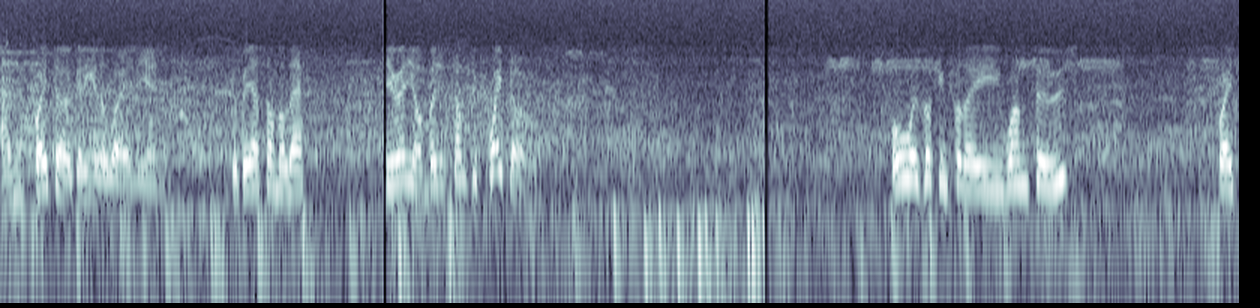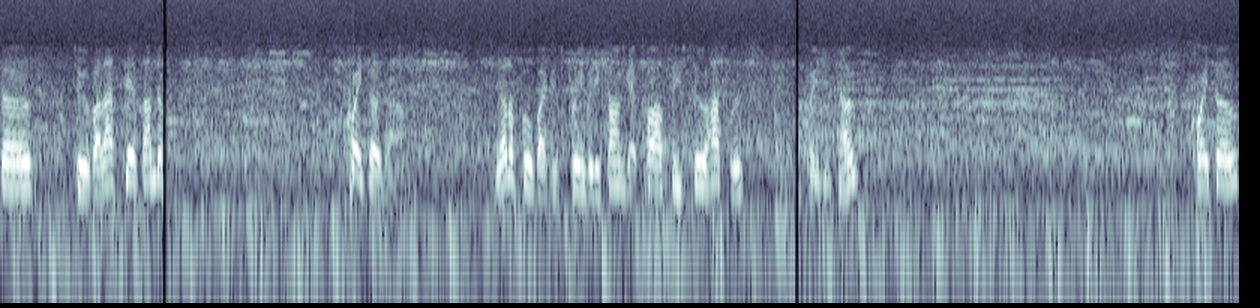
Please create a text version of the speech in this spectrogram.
And Cueto getting it away in the end. Tobias on the left, Irenion, but it's come to Cueto. Always looking for the one-twos. Cueto to Velasquez under Cueto now. The other fullback is free, but he can't get past these two hustlers. Treated, no. Cueto.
